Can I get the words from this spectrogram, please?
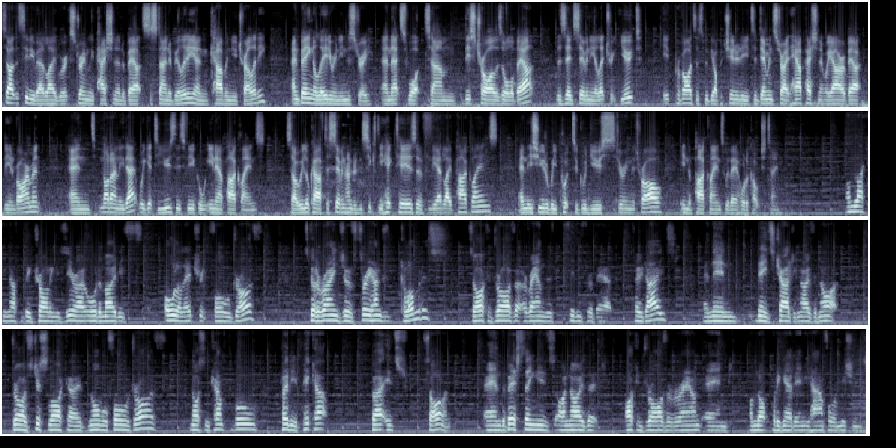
So at the City of Adelaide, we're extremely passionate about sustainability and carbon neutrality and being a leader in industry. And that's what um, this trial is all about, the Z70 electric ute. It provides us with the opportunity to demonstrate how passionate we are about the environment. And not only that, we get to use this vehicle in our parklands. So we look after 760 hectares of the Adelaide parklands and this ute will be put to good use during the trial in the parklands with our horticulture team. I'm lucky enough to be trialling a Zero Automotive all-electric four-wheel drive. It's got a range of 300 kilometres, so I can drive it around the city for about two days and then needs charging overnight. Drives just like a normal four-wheel drive, nice and comfortable, plenty of pickup, but it's silent. And the best thing is I know that I can drive it around and I'm not putting out any harmful emissions.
